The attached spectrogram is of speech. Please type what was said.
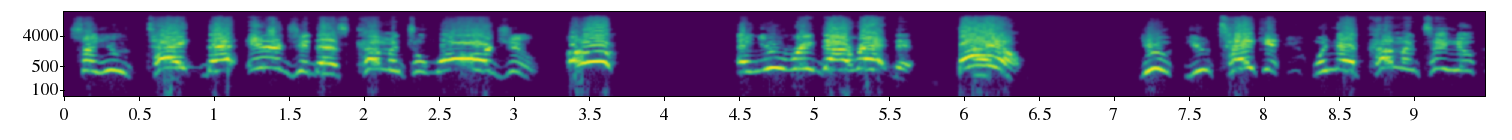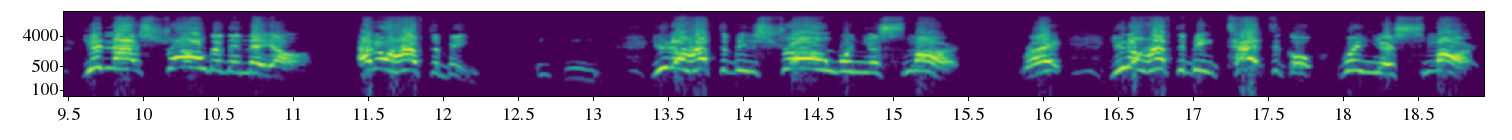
So you take that energy that's coming towards you, uh, and you redirect it. Bam! You you take it when they're coming to you. You're not stronger than they are. I don't have to be. You don't have to be strong when you're smart, right? You don't have to be tactical when you're smart.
